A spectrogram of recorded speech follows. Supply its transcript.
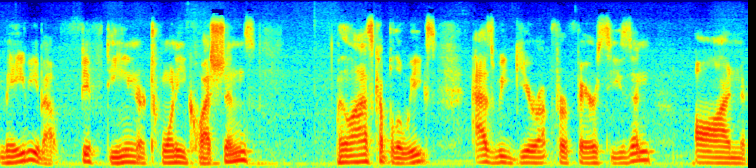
maybe about fifteen or twenty questions in the last couple of weeks as we gear up for fair season on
